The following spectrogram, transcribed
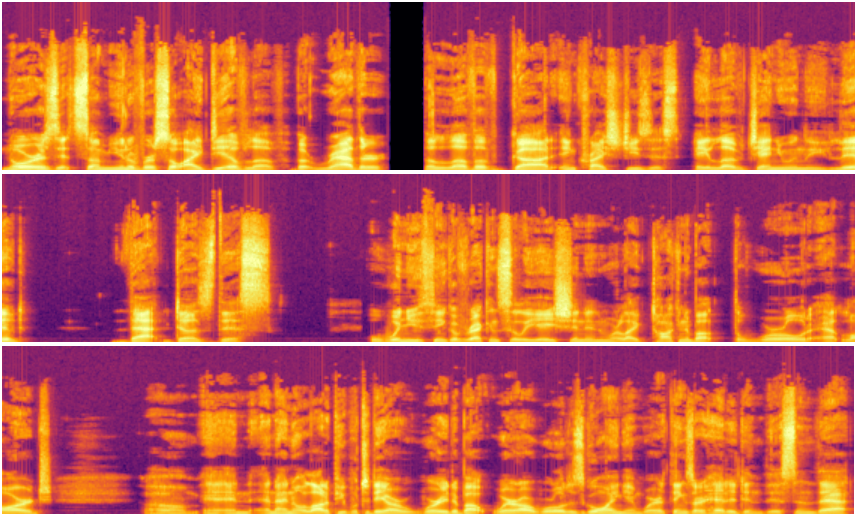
Nor is it some universal idea of love, but rather the love of God in Christ Jesus, a love genuinely lived, that does this. When you think of reconciliation and we're like talking about the world at large, um, and and I know a lot of people today are worried about where our world is going and where things are headed and this and that,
